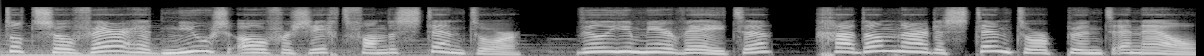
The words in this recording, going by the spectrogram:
Tot zover het nieuwsoverzicht van de Stentor. Wil je meer weten? Ga dan naar de stentor.nl.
